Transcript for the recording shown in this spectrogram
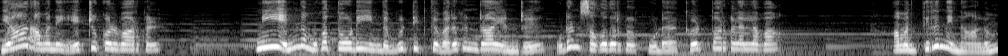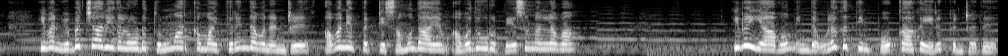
யார் அவனை ஏற்றுக்கொள்வார்கள்? நீ என்ன முகத்தோடு இந்த வீட்டிற்கு வருகின்றாய் என்று உடன் சகோதரர்கள் கூட கேட்பார்கள் அல்லவா? அவன் திருந்தினாலும் இவன் விபச்சாரிகளோடு துன்மார்க்கமாய் திரிந்தவன் என்று அவனை பற்றி சமுதாயம் அவதூறு பேசுமல்லவா இவை யாவும் இந்த உலகத்தின் போக்காக இருக்கின்றது.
